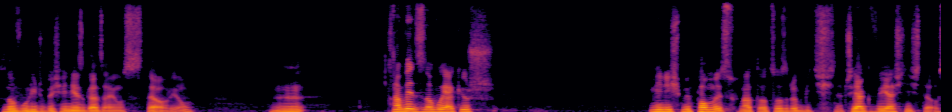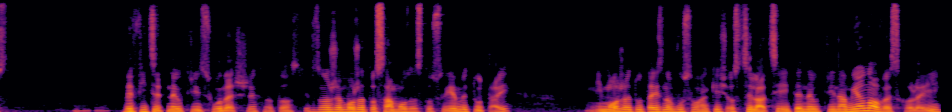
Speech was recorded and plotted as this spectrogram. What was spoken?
znowu liczby się nie zgadzają z teorią. Mm. A więc znowu, jak już mieliśmy pomysł na to, co zrobić, znaczy jak wyjaśnić ten deficyt neutrin słonecznych, no to stwierdzono, że może to samo zastosujemy tutaj. I może tutaj znowu są jakieś oscylacje i te neutrina mionowe z kolei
